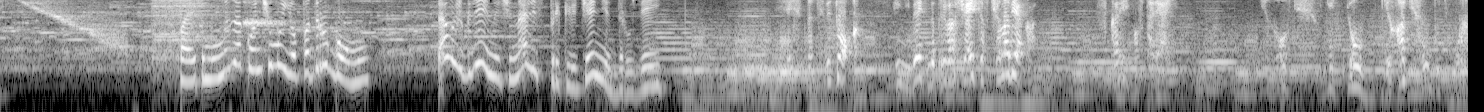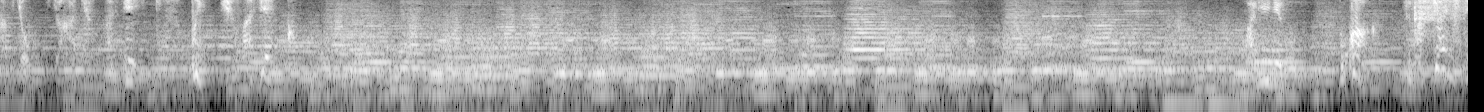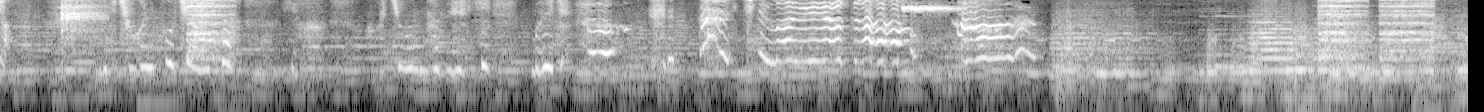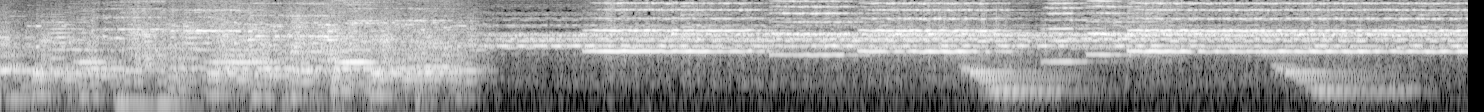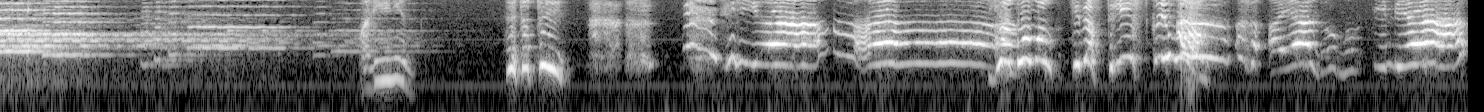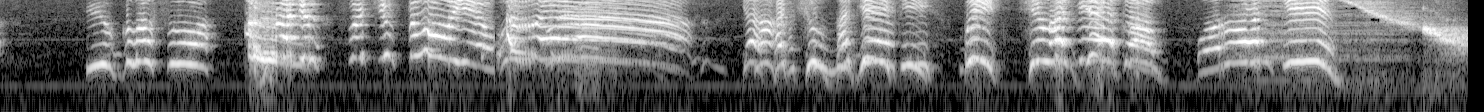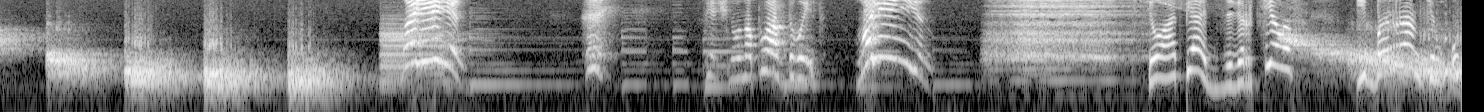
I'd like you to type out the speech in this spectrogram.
Поэтому мы закончим ее по-другому. Там же, где и начинались приключения друзей. Лезь на цветок и немедленно превращайся в человека. Скорее повторяй. Ночью, ни днем не хочу быть муравьем. Я хочу навеки быть человеком. Малинин, ну как, превращаешься? Ничего не получается. Я хочу навеки быть человеком. Малинин,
